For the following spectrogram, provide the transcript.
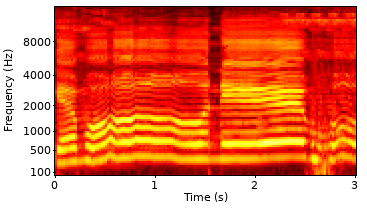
কেমনে ভূ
